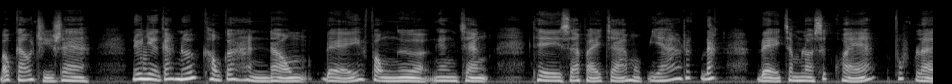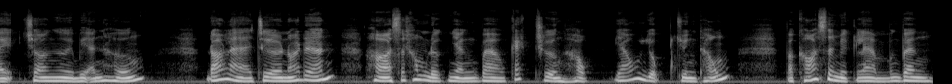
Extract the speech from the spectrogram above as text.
Báo cáo chỉ ra, nếu như các nước không có hành động để phòng ngừa, ngăn chặn, thì sẽ phải trả một giá rất đắt để chăm lo sức khỏe, phúc lợi cho người bị ảnh hưởng. Đó là chưa nói đến, họ sẽ không được nhận vào các trường học giáo dục truyền thống và khó xin việc làm vân vân.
